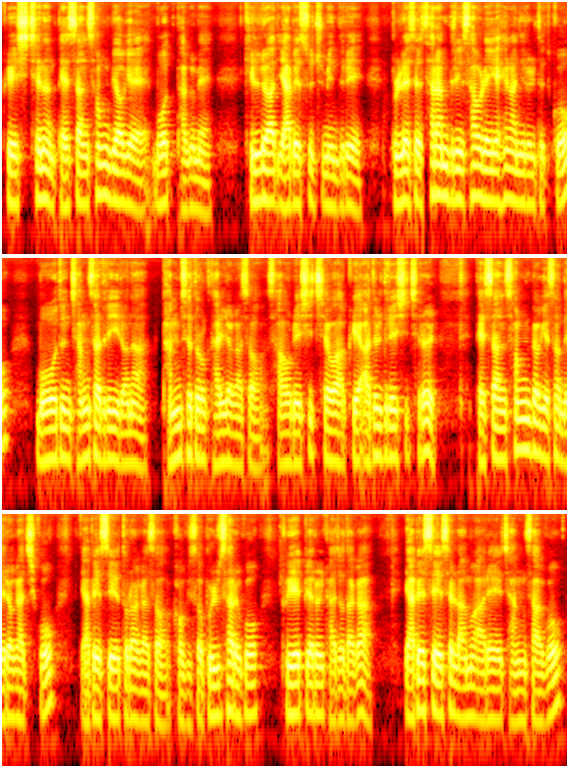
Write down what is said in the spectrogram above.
그의 시체는 베산 성벽에 못 박음에 길르앗 야베스 주민들이 블레셋 사람들이 사울에게 행한 일을 듣고 모든 장사들이 일어나 밤새도록 달려가서 사울의 시체와 그의 아들들의 시체를 베산 성벽에서 내려가지고 야베스에 돌아가서 거기서 불사르고 그의 뼈를 가져다가 야베스 에셀 나무 아래에 장사하고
